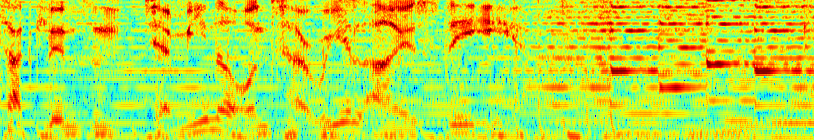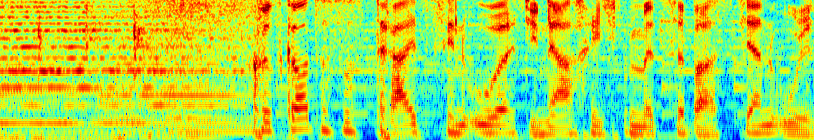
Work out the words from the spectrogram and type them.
Taktlinsen, Termine unter realeyes.de. Grüß Gott, es ist 13 Uhr, die Nachrichten mit Sebastian Uhl.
